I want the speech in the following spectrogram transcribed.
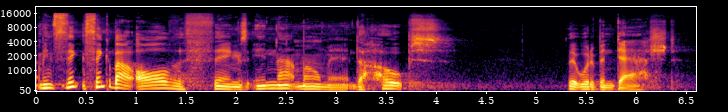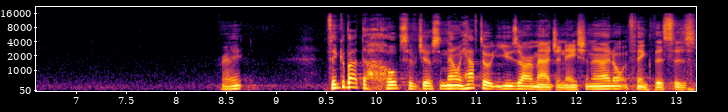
I mean think think about all the things in that moment the hopes that would have been dashed right Think about the hopes of Joseph. Now we have to use our imagination, and I don't think this is,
